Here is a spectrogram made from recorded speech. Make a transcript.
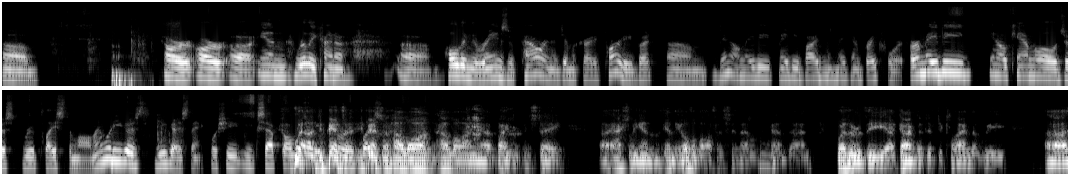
um, are are uh, in really kind of uh, holding the reins of power in the Democratic Party. But um, you know, maybe maybe Biden's making a break for it, or maybe you know, Kamala will just replace them all. I mean, what do you guys do? You guys think? Will she accept all? Well, it depends. On, it depends on how long how long uh, Biden can stay uh, actually in in the Oval Office, and that'll hmm. depend on whether the uh, cognitive decline that we uh,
